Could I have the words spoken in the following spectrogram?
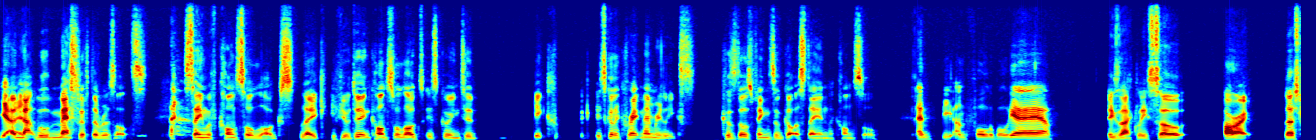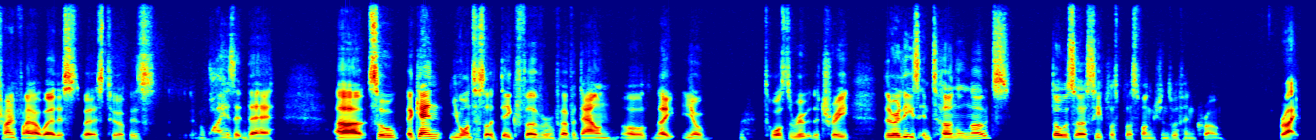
Yeah. and that will mess with the results. Same with console logs. Like if you're doing console logs, it's going to it, it's going to create memory leaks because those things have got to stay in the console. and be unfoldable. Yeah, yeah, yeah. Exactly. So all right, let's try and find out where this where this two up is. Why is it there? Uh, so again, you want to sort of dig further and further down, or like you know, towards the root of the tree. There are these internal nodes. Those are C++ functions within Chrome. Right.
